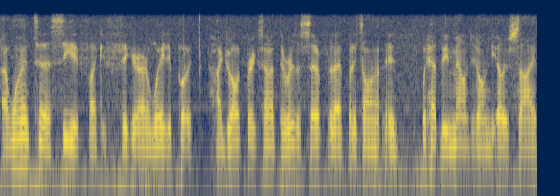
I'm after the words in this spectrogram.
I wanted to see if I could figure out a way to put hydraulic brakes on it. There is a setup for that, but it's on. It would have to be mounted on the other side.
